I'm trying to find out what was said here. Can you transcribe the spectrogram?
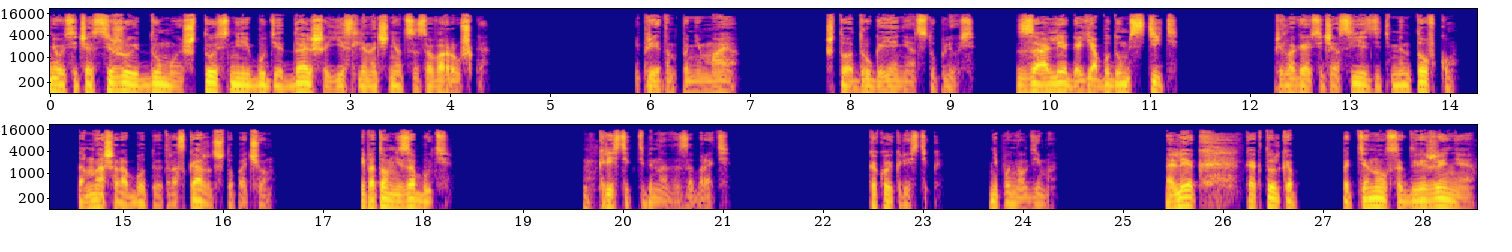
Я вот сейчас сижу и думаю, что с ней будет дальше, если начнется заварушка. И при этом понимаю, что от друга я не отступлюсь. За Олега я буду мстить. Предлагаю сейчас съездить в ментовку. Там наши работают, расскажут, что почем. И потом не забудь, Крестик тебе надо забрать. Какой крестик? Не понял Дима. Олег, как только подтянулся к движению,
